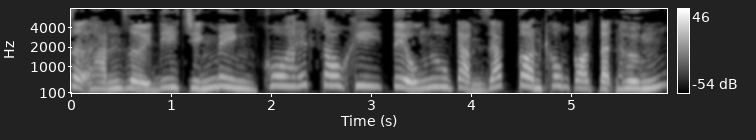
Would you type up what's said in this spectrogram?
sợ hắn rời đi chính mình, khô hết sau khi tiểu ngưu cảm giác còn không có tận hứng,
